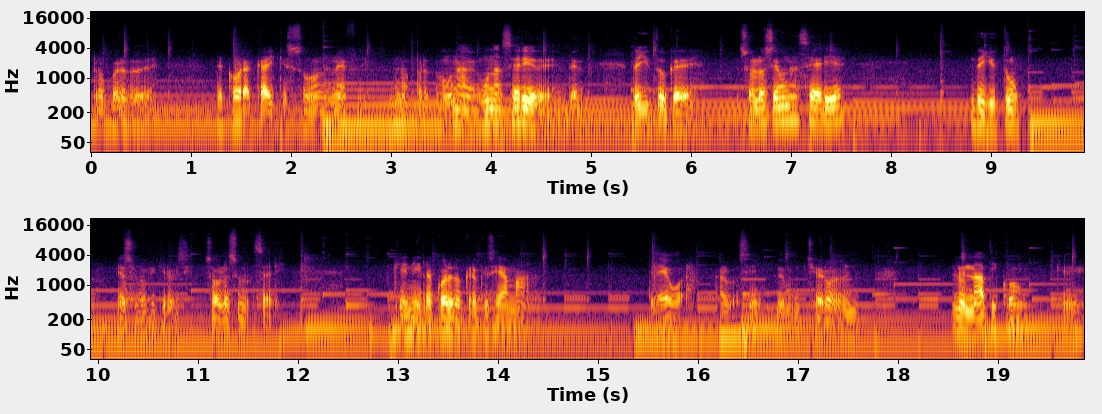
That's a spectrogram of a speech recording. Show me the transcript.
recuerdo de, de Cobra Kai que son Netflix. No perdón una, una serie de, de, YouTube que solo sea una serie de YouTube. Eso es lo que quiero decir solo es una serie. Que ni recuerdo creo que se llama Débora algo así de un chero lunático que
